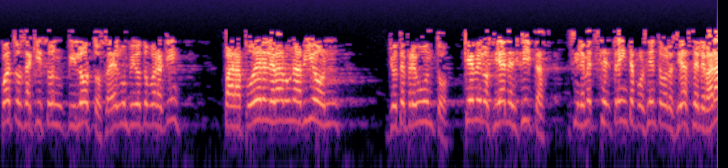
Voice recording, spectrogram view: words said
¿Cuántos de aquí son pilotos? ¿Hay algún piloto por aquí? Para poder elevar un avión, yo te pregunto, ¿qué velocidad necesitas? Si le metes el 30% de velocidad, ¿se elevará?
